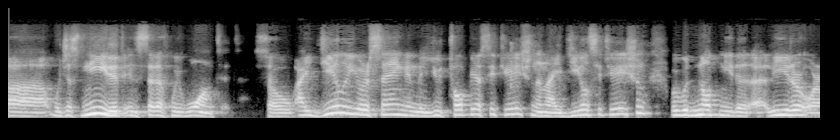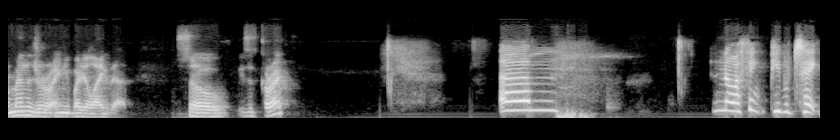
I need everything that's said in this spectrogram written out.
uh, we just need it instead of we want it. So ideally, you're saying in the utopia situation, an ideal situation, we would not need a, a leader or a manager or anybody like that. So is it correct? Um, no, I think people take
